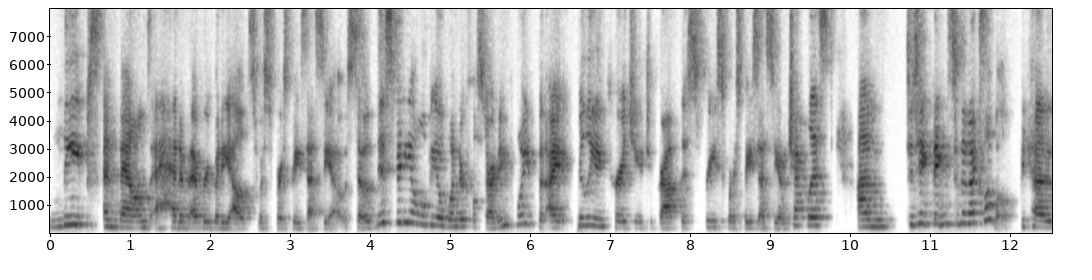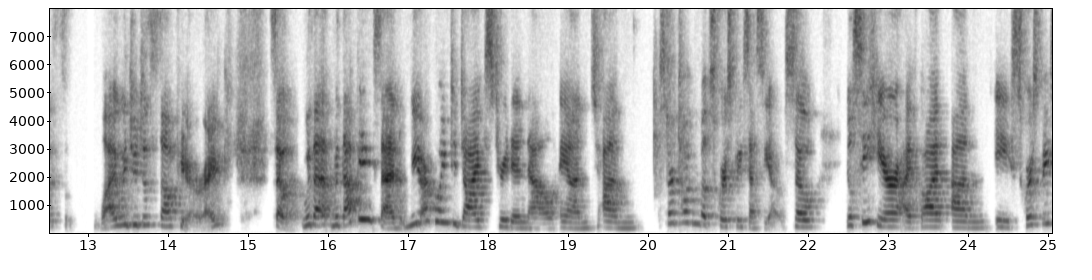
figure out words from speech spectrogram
leaps and bounds ahead of everybody else with Squarespace SEO. So this video will be a wonderful starting point, but I really encourage you to grab this free Squarespace SEO checklist um, to take things to the next level because why would you just stop here, right? So with that, with that being said, we are going to dive straight in now and um, start talking about Squarespace SEO. So You'll see here, I've got um, a Squarespace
